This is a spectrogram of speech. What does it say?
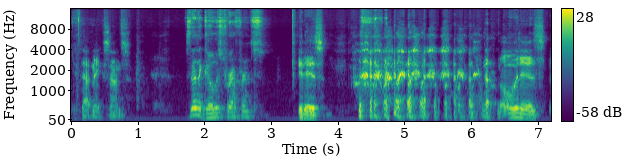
if that makes sense. Is that a ghost reference? It is. oh, it is.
